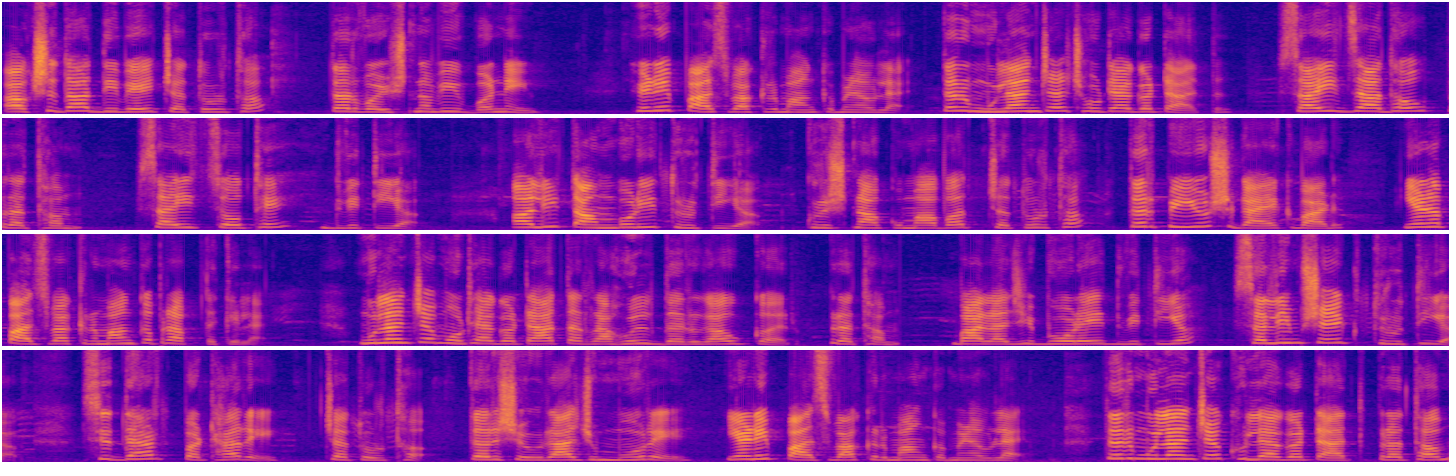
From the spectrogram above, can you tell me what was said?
अक्षदा दिवे चतुर्थ तर वैष्णवी वने हिने पाचवा क्रमांक मिळवलाय. तर मुलांच्या छोट्या गटात साई जाधव प्रथम साई चौथे द्वितीय. अली तांबोळी तृतीय. कृष्णा कुमावत चतुर्थ तर पियुष गायकवाड यानं पाचवा क्रमांक प्राप्त केलाय. मुलांच्या मोठ्या गटात राहुल दरगावकर प्रथम बालाजी भोळे द्वितीय सलीम शेख तृतीय सिद्धार्थ पठारे चतुर्थ तर शिवराज मोरे यांनी पाचवा क्रमांक मिळवलाय. तर मुलांच्या खुल्या गटात प्रथम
